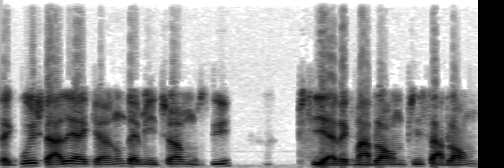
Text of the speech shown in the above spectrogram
c'est que oui, j'étais allé avec un autre de mes chums aussi, puis avec ma blonde puis sa blonde,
